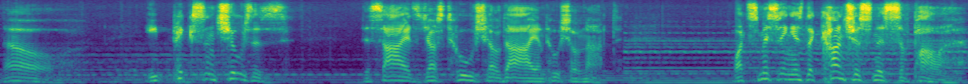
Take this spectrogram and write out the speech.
No. He picks and chooses, decides just who shall die and who shall not. What's missing is the consciousness of power,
